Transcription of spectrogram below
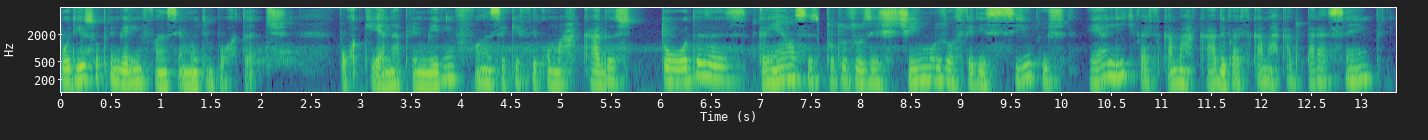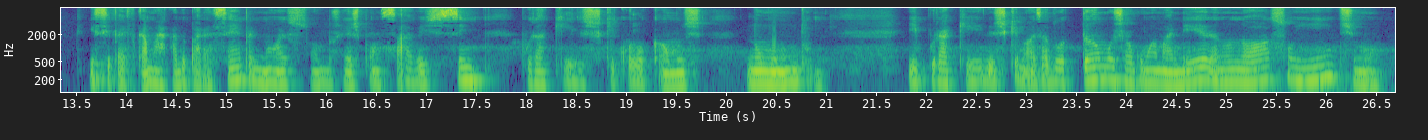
Por isso a primeira infância é muito importante, porque é na primeira infância que ficam marcadas todas as crenças, todos os estímulos oferecidos, é ali que vai ficar marcado e vai ficar marcado para sempre. E se vai ficar marcado para sempre, nós somos responsáveis sim por aqueles que colocamos no mundo. E por aqueles que nós adotamos de alguma maneira no nosso íntimo,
